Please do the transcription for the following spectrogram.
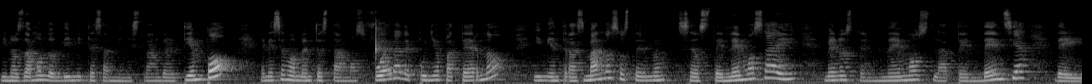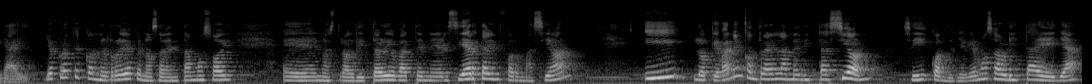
y nos damos los límites administrando el tiempo, en ese momento estamos fuera de puño paterno y mientras más nos sostenemos, ahí, menos tenemos la tendencia de ir ahí. Yo creo que con el rollo que nos aventamos hoy, eh, nuestro auditorio va a tener cierta información y lo que van a encontrar en la meditación ¿sí? Cuando lleguemos ahorita a ella,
